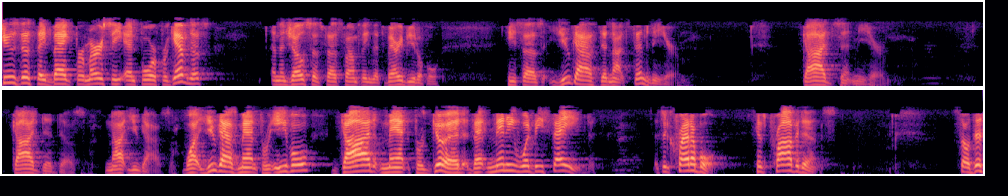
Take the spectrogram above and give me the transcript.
chooses. They beg for mercy and for forgiveness. And then Joseph says something that's very beautiful. He says, You guys did not send me here. God sent me here. God did this, not you guys. What you guys meant for evil, God meant for good that many would be saved. It's incredible. His providence. So this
